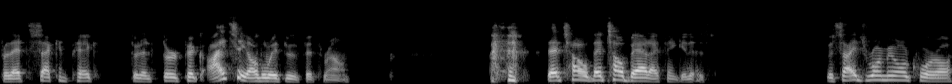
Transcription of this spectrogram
for that second pick, for that third pick. I'd say all the way through the fifth round. that's how that's how bad I think it is. Besides Romeo Okwara,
